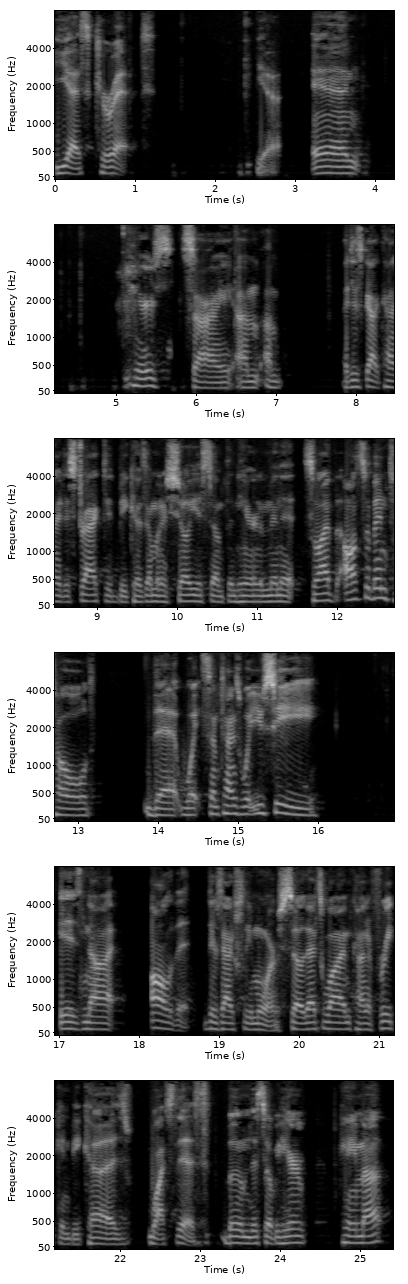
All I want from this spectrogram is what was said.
Yes, correct. Yeah. And here's sorry, I'm I'm I just got kind of distracted because I'm going to show you something here in a minute. So I've also been told that what sometimes what you see is not all of it. There's actually more. So that's why I'm kind of freaking because watch this. Boom, this over here came up.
